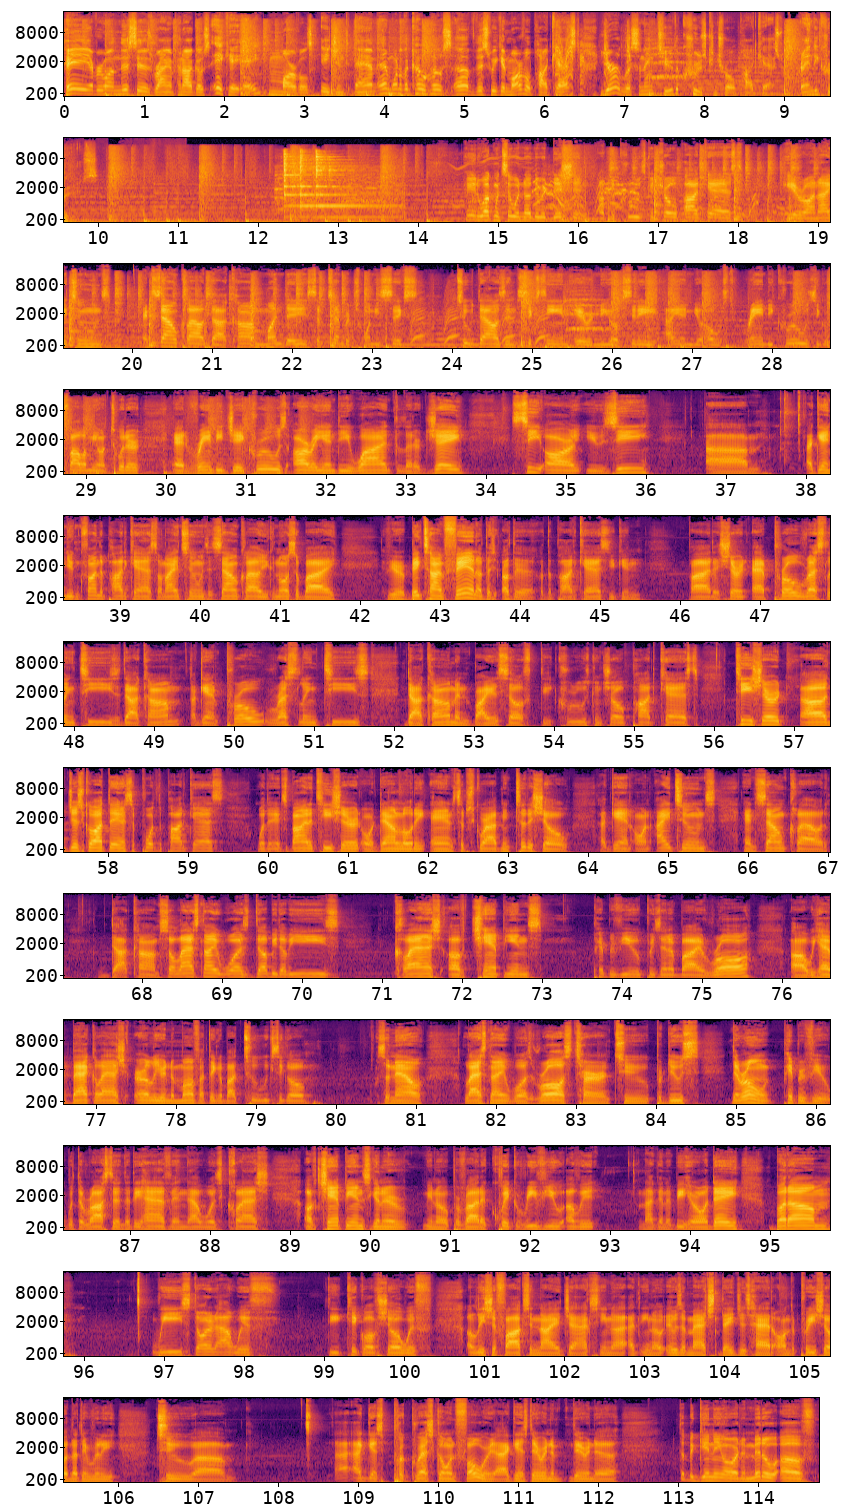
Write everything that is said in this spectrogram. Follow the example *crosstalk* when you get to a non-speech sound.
Hey everyone, this is Ryan Penagos, aka Marvel's Agent M, and one of the co hosts of This Week in Marvel podcast. You're listening to the Cruise Control podcast with Randy Cruz. Hey, and welcome to another edition of the Cruise Control podcast here on iTunes and SoundCloud.com, Monday, September 26, 2016, here in New York City. I am your host, Randy Cruz. You can follow me on Twitter at Randy J. Cruz, R A N D Y, the letter J, C R U Z. Um, again, you can find the podcast on iTunes and SoundCloud. You can also buy, if you're a big time fan of the of the of the podcast, you can buy the shirt at ProWrestlingTees.com. Again, ProWrestlingTees.com, and buy yourself the Cruise Control Podcast T-shirt. Uh, just go out there and support the podcast whether it's buying a t shirt or downloading and subscribing to the show, again, on iTunes and SoundCloud.com. So last night was WWE's Clash of Champions pay per view presented by Raw. Uh, we had Backlash earlier in the month, I think about two weeks ago. So now, last night was Raw's turn to produce their own pay per view with the roster that they have, and that was Clash of Champions. Gonna you know provide a quick review of it. I'm not gonna be here all day, but um, we started out with the kickoff show with Alicia Fox and Nia Jax. You know, I, you know, it was a match they just had on the pre-show. Nothing really to, um, I, I, guess, progress going forward. I guess they're in the they're in the the beginning or the middle of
